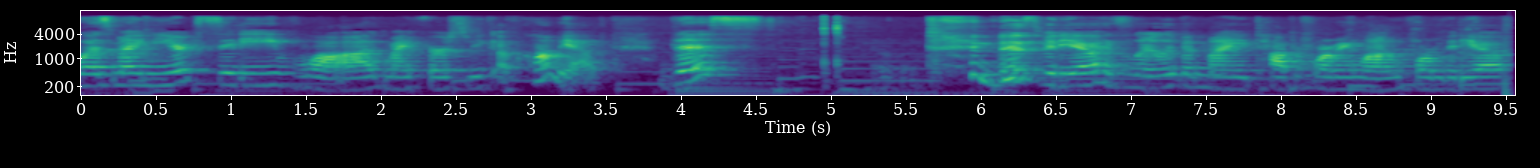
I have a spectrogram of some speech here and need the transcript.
was my New York City vlog, my first week of Columbia. This, this video has literally been my top performing long-form video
